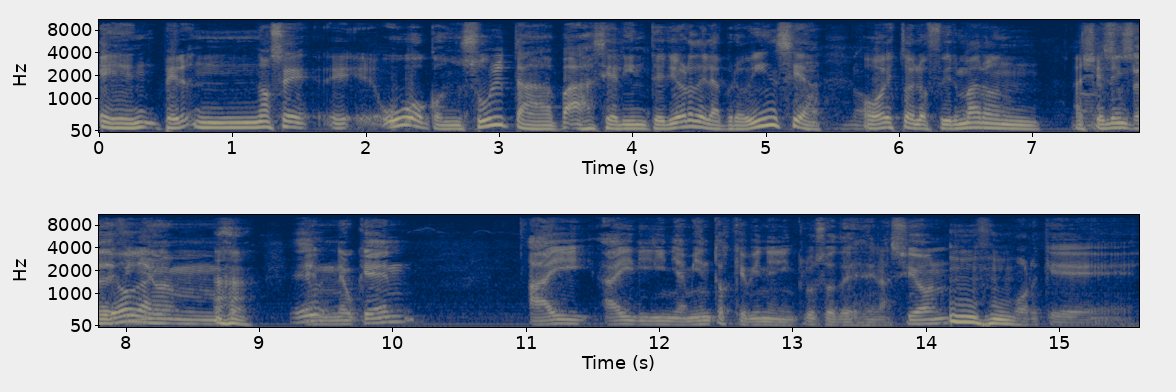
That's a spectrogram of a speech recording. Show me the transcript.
Eh, pero no sé, eh, ¿hubo consulta hacia el interior de la provincia? No, no. ¿O esto lo firmaron a Yelén Quiroga? definió en, en Neuquén. Hay, hay lineamientos que vienen incluso desde Nación, porque...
